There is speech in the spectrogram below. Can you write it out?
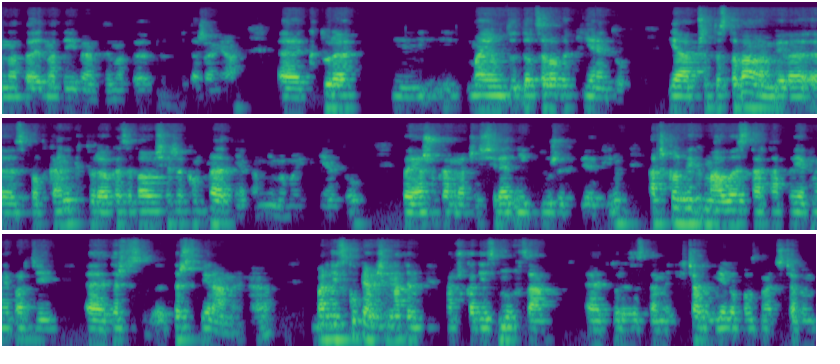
na te, na te eventy, na te wydarzenia, e, które mm, mają docelowych klientów. Ja przetestowałem wiele e, spotkań, które okazywały się, że kompletnie tam nie ma moich klientów, bo ja szukam raczej średnich, dużych firm, aczkolwiek małe startupy jak najbardziej też, też wspieramy. Nie? Bardziej skupiam się na tym, na przykład jest mówca, który zostanę i chciałbym jego poznać, chciałbym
